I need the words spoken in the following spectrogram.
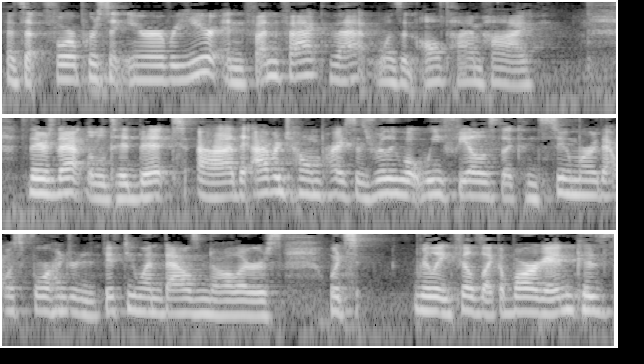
That's up 4% year over year, and fun fact, that was an all-time high. So there's that little tidbit. Uh, the average home price is really what we feel as the consumer. That was $451,000, which really feels like a bargain because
